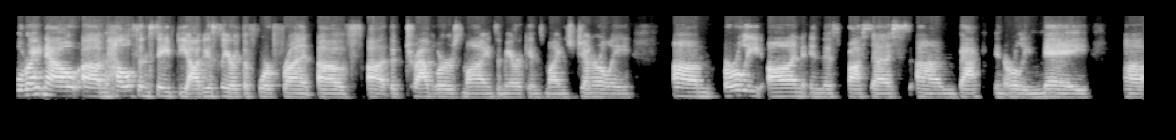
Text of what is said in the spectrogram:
Well, right now, um, health and safety obviously are at the forefront of uh, the travelers' minds, Americans' minds generally. Um, early on in this process, um, back in early May, uh,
